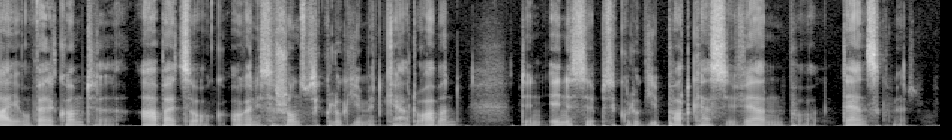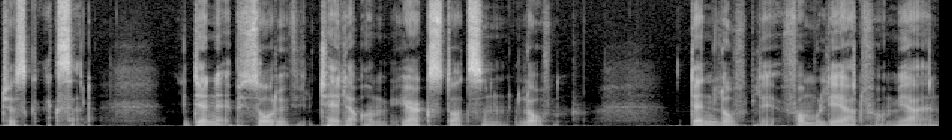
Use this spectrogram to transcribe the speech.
Hei og velkommen til Arbejds- og Organisationspsykologi med Gerhard Orband, den eneste psykologi-podcast i verden på dansk med tysk accent. I denne episode vi tale om Jørg Stotsen loven. Denne lov blev formuleret for mere end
